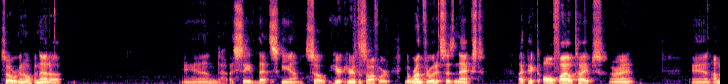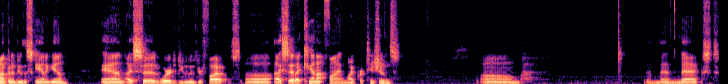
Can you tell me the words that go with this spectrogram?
So we're going to open that up. And I saved that scan. So here, here's the software. You'll run through it. It says next. I picked all file types. All right. And I'm not going to do the scan again and I said, Where did you lose your files? Uh, I said, I cannot find my partitions. Um, and then next.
